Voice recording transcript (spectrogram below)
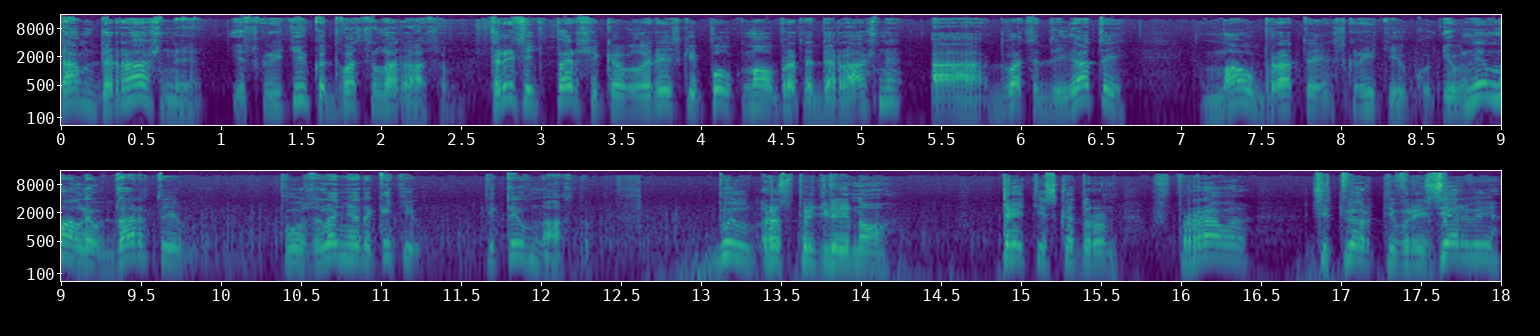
Там Деражне і Скритівка два села разом. 31-й кавалерійський полк мав брати Деражне, а 29-й мав брати Скритівку. І вони мали вдарити по зеленій ракеті піти в наступ. Был распределено третий эскадрон вправо, четвертый в резерве.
